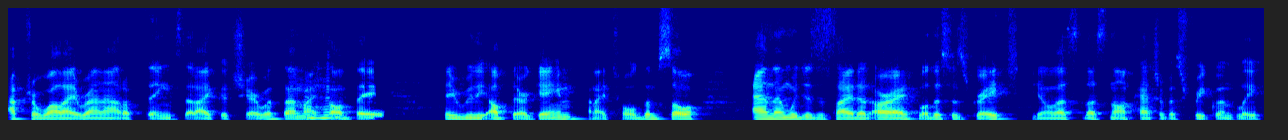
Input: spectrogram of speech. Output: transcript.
after a while i ran out of things that i could share with them. Mm-hmm. i thought they they really upped their game and i told them so and then we just decided all right well this is great. You know let's let's not catch up as frequently.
